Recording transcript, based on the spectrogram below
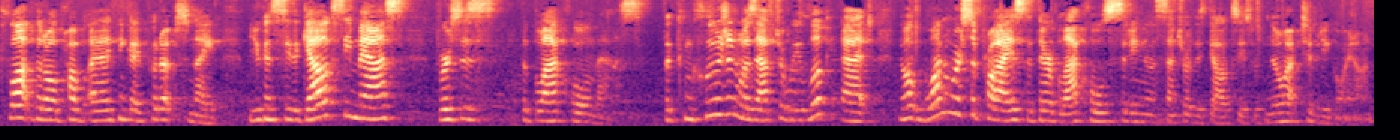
plot that I'll probably, I think I put up tonight. You can see the galaxy mass versus the black hole mass. The conclusion was after we look at, you know, one, we're surprised that there are black holes sitting in the center of these galaxies with no activity going on.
